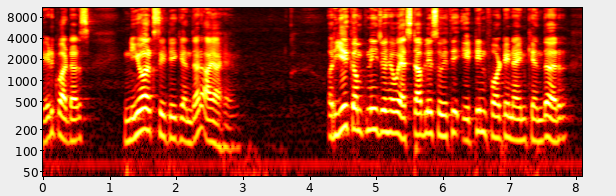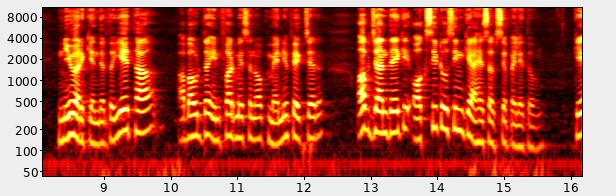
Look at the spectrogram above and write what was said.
हेड क्वार्टर्स न्यूयॉर्क सिटी के अंदर आया है। और ये कंपनी जो है वो एस्टाब्लिश हुई थी 1849 के अंदर न्यूयॉर्क के अंदर। तो ये था about the information of manufacture अब जानते हैं कि ऑक्सीटोसिन क्या है सबसे पहले तो कि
